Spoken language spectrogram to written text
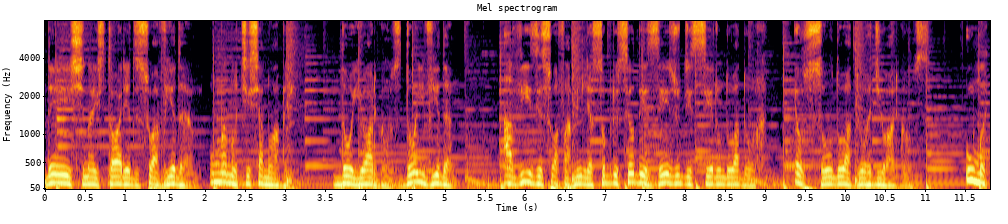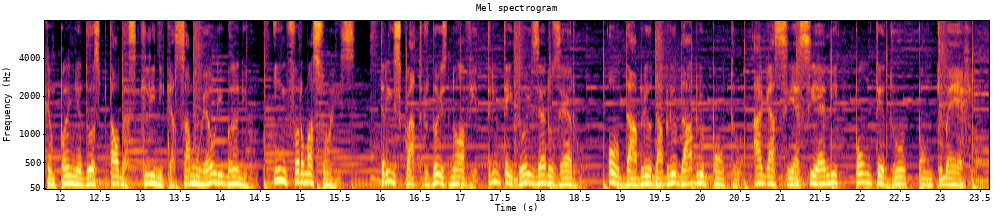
Deixe na história de sua vida uma notícia nobre. Doe órgãos, doe vida. Avise sua família sobre o seu desejo de ser um doador. Eu sou doador de órgãos. Uma campanha do Hospital das Clínicas Samuel Libânio. Informações 3429 3200 ou www.hcsl.edu.br.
